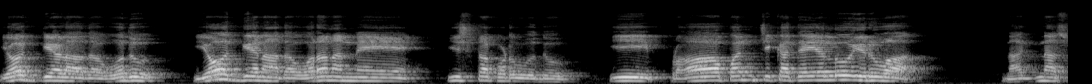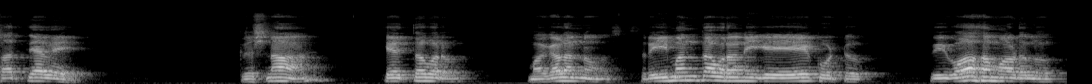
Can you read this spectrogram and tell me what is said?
ಯೋಗ್ಯಳಾದ ವಧು, ಯೋಗ್ಯನಾದ ವರನನ್ನೇ ಇಷ್ಟಪಡುವುದು ಈ ಪ್ರಾಪಂಚಿಕತೆಯಲ್ಲೂ ಇರುವ ನಗ್ನ ಸತ್ಯವೇ. ಕೃಷ್ಣ ಹೆತ್ತವರು ಮಗಳನ್ನು ಶ್ರೀಮಂತವರನಿಗೆ ಕೊಟ್ಟು ವಿವಾಹ ಮಾಡಲು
